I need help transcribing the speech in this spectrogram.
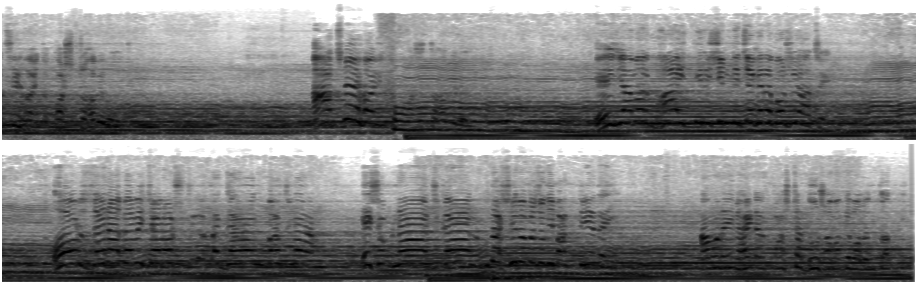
আছে হয়তো, কষ্ট হবে বলতে। আছে হয়তো, কষ্ট হবে এই যে আমার ভাই তিরিশের নিচে এখানে বসে আছে। ওর জানা ব্যবচার, অশ্লীলতা, গান, বাজনা, এসব নাচ, গান, উদাসীনতা যদি বাদ দিয়ে দেয়, আমার এই ভাইটার পাঁচটা দোষ আমাকে বলেন তো আপনি।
